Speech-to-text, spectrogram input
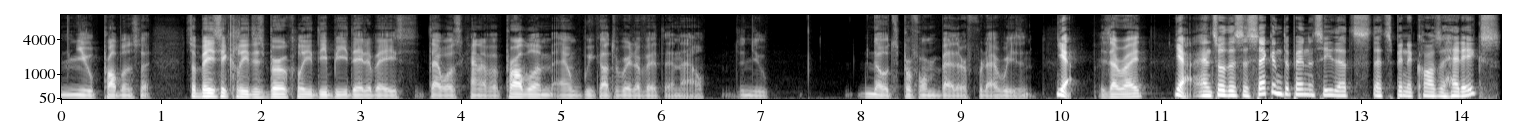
new problems. So basically, this Berkeley DB database that was kind of a problem, and we got rid of it, and now the new nodes perform better for that reason. Yeah. is that right? Yeah, and so there's a second dependency that's that's been a cause of headaches,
